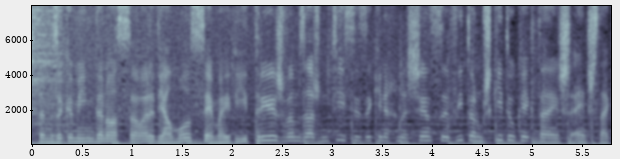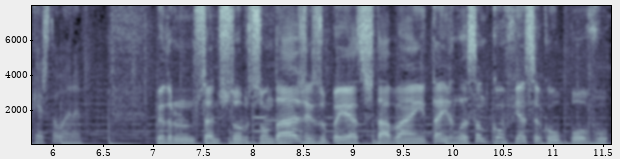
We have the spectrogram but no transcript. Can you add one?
Estamos a caminho da nossa hora de almoço, é meio-dia e três. Vamos às notícias aqui na Renascença. Vítor Mesquita, o que é que tens em destaque esta hora? Pedro Nuno Santos sobre sondagens. O PS está bem e tem relação de confiança com o povo.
